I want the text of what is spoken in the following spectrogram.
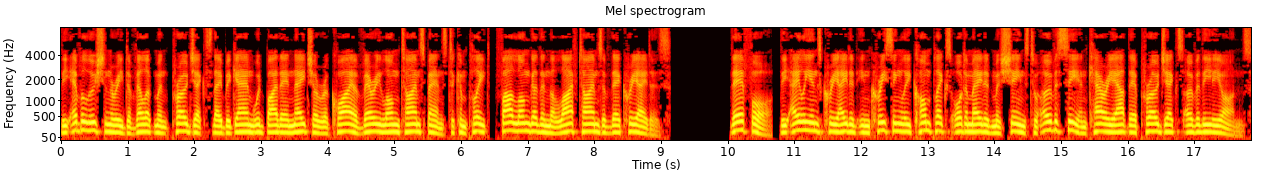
the evolutionary development projects they began would by their nature require very long timespans to complete, far longer than the lifetimes of their creators. Therefore, the aliens created increasingly complex automated machines to oversee and carry out their projects over the eons.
